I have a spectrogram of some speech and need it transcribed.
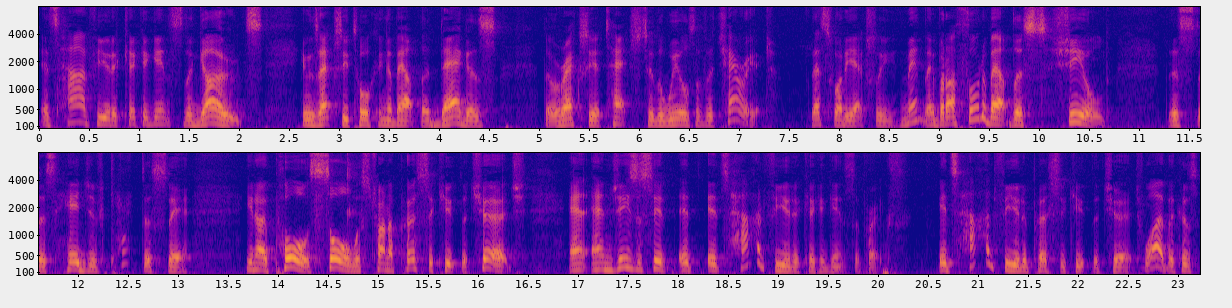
It's hard for you to kick against the goads. He was actually talking about the daggers that were actually attached to the wheels of the chariot. That's what he actually meant there. But I thought about this shield, this, this hedge of cactus there you know, Paul, Saul was trying to persecute the church, and, and Jesus said, it, It's hard for you to kick against the pricks. It's hard for you to persecute the church. Why? Because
